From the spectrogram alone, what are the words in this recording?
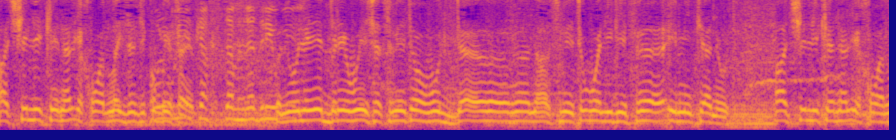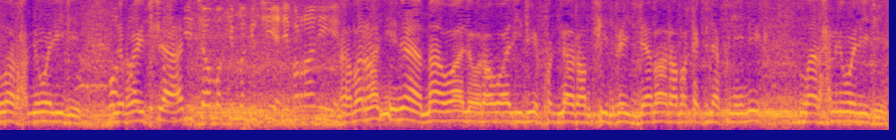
هذا الشيء اللي كاين الإخوان الله يجازيكم بخير. كان خدام هنا دريويش الوليد دريويش سميتو ولد سميتو والدي في إيمين تانوت. هذا الشيء اللي كان الإخوان الله يرحم الوالدين. اللي بغى يتساعد انت هما كما قلتي يعني برانيين برانيين ما والو راه والدي كلها راهم في البيت دابا راه باقي في la clinique الله يرحم الوالدين.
